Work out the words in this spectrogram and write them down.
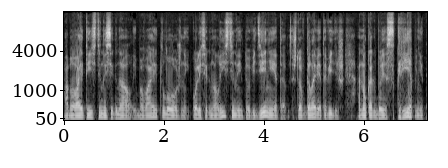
А бывает истинный сигнал, и бывает ложный. Коли сигнал истинный, то видение это, что в голове-то видишь, оно как бы скрепнет,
